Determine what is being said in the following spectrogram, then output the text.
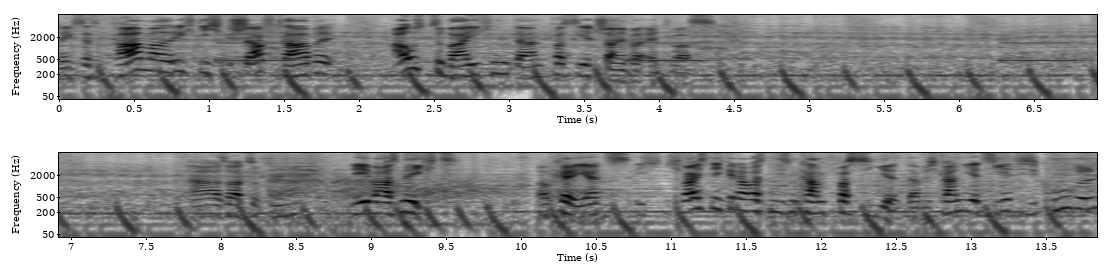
Wenn ich das ein paar Mal richtig geschafft habe, auszuweichen, dann passiert scheinbar etwas. Ah, das war zu früh. Nee, war es nicht. Okay, jetzt... Ich, ich weiß nicht genau, was in diesem Kampf passiert. Aber ich kann jetzt hier diese Kugeln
